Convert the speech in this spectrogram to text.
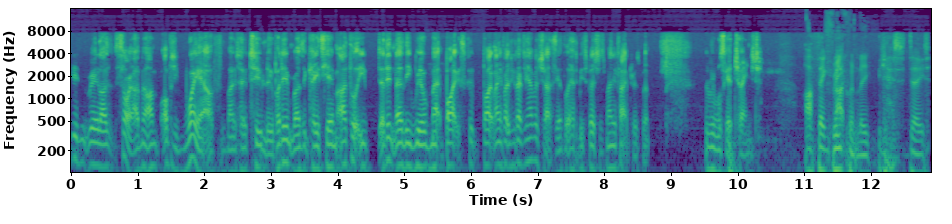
I didn't realise. Sorry, I'm, I'm obviously way out of the Moto 2 loop. I didn't realise that KTM. I thought you. I didn't know the real bikes could, bike manufacturers could actually have a chassis. I thought it had to be specialist manufacturers, but the rules get changed. I think. that- Frequently. yes, indeed.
